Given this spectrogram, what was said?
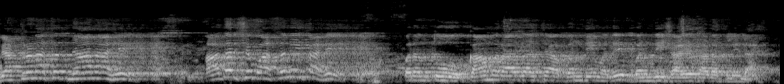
व्याकरणाचं ज्ञान आहे. आदर्श वासनिक आहे. परंतु कामराजाच्या बंदीमध्ये बंदी शाळेत अडकलेला आहे.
